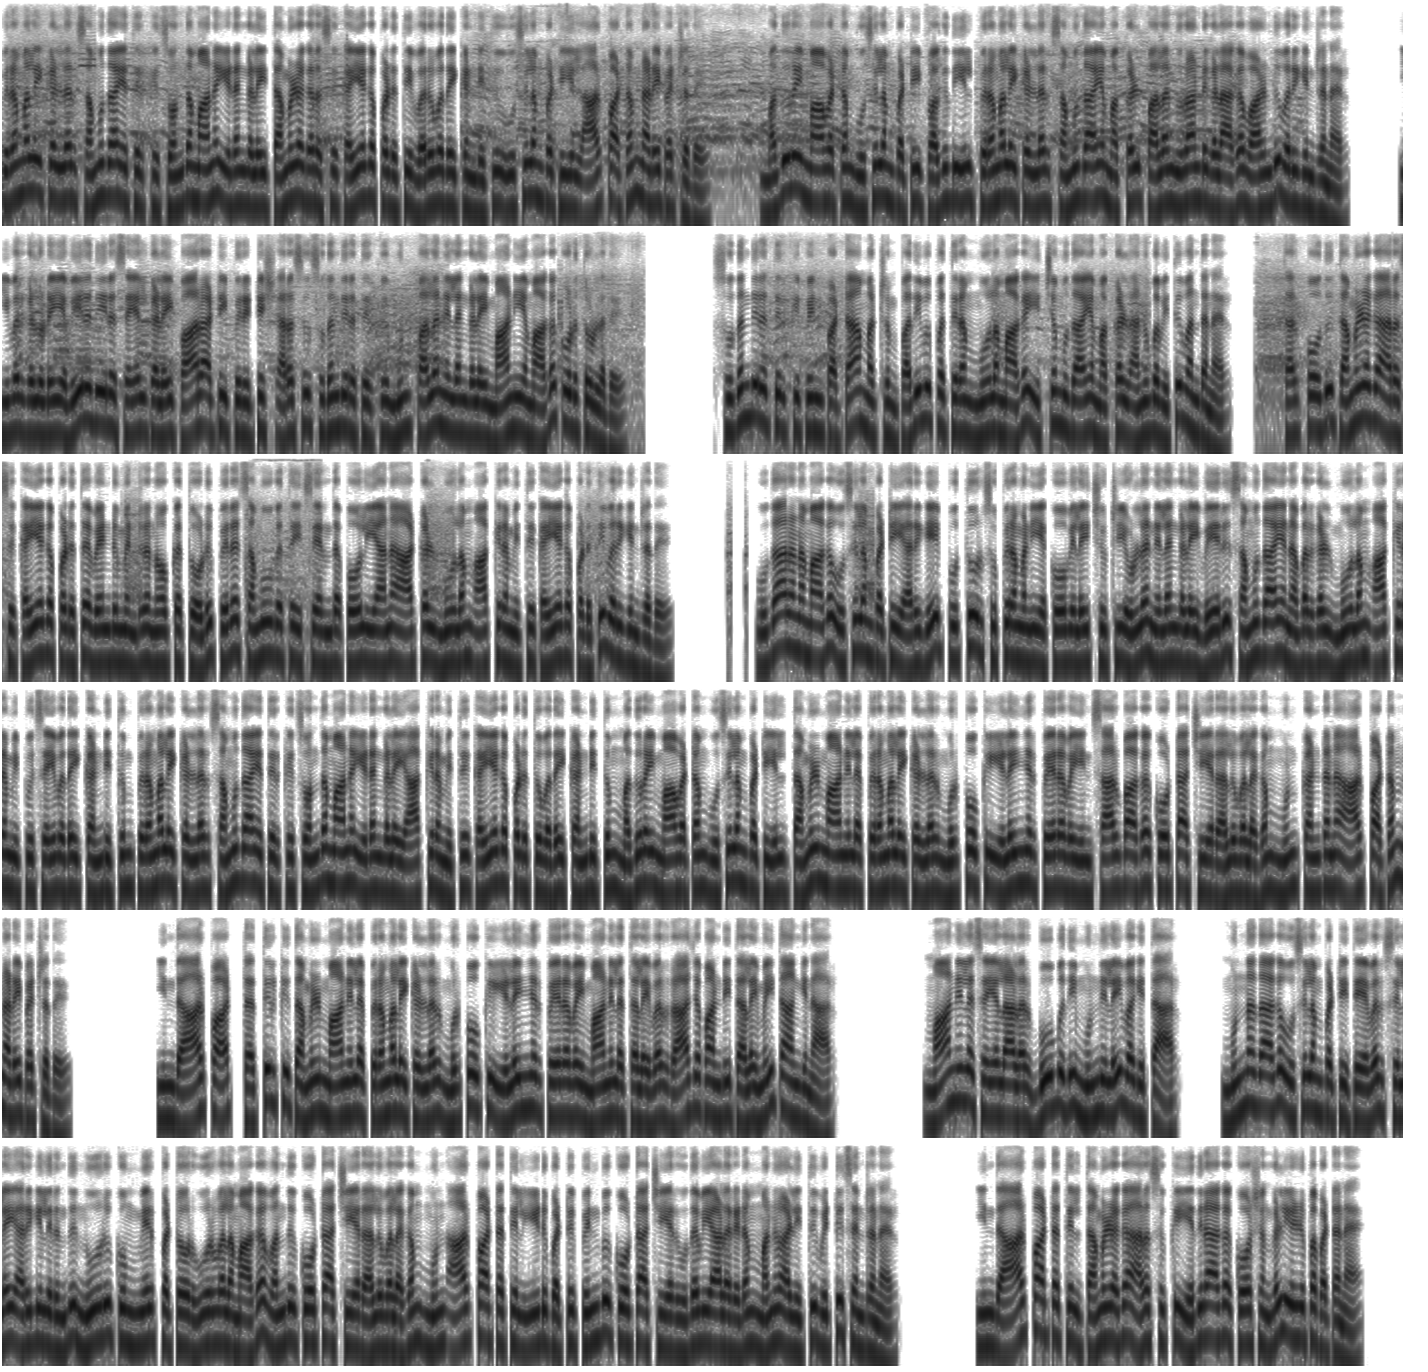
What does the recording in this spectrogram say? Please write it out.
பிரமலைக்கள்ளர் சமுதாயத்திற்கு சொந்தமான இடங்களை தமிழக அரசு கையகப்படுத்தி வருவதைக் கண்டித்து உசிலம்பட்டியில் ஆர்ப்பாட்டம் நடைபெற்றது. மதுரை மாவட்டம் உசிலம்பட்டி பகுதியில் பிரமலைக்கள்ளர் சமுதாய மக்கள் பல நூறாண்டுகளாக வாழ்ந்து வருகின்றனர். இவர்களுடைய வீரதீர செயல்களை பாராட்டி பிரிட்டிஷ் அரசு சுதந்திரத்திற்கு முன் பல நிலங்களை மானியமாக கொடுத்துள்ளது. சுதந்திரத்திற்கு பின் பட்டா மற்றும் பதிவுப்பத்திரம் மூலமாக இச்சமுதாய மக்கள் அனுபவித்து வந்தனர். தற்போது தமிழக அரசு கையகப்படுத்த வேண்டுமென்ற நோக்கத்தோடு பிற சமூகத்தைச் சேர்ந்த போலியான ஆட்கள் மூலம் ஆக்கிரமித்து கையகப்படுத்தி வருகின்றது. உதாரணமாக உசிலம்பட்டி அருகே புத்தூர் சுப்பிரமணிய கோவிலைச் சுற்றியுள்ள நிலங்களை வேறு சமுதாய நபர்கள் மூலம் ஆக்கிரமிப்பு செய்வதைக் கண்டித்தும் பிரமலைக்கள்ளர் சமுதாயத்திற்கு சொந்தமான இடங்களை ஆக்கிரமித்து கையகப்படுத்துவதைக் கண்டித்தும் மதுரை மாவட்டம் உசிலம்பட்டியில் தமிழ் மாநில பிரமலைக்கள்ளர் முற்போக்கு இளைஞர் பேரவையின் சார்பாக கோட்டாட்சியர் அலுவலகம் முன் கண்டன ஆர்ப்பாட்டம் நடைபெற்றது. இந்த ஆர்ப்பாட்டத்திற்கு தமிழ் மாநில பிரமலைக்கள்ளர் முற்போக்கு இளைஞர் பேரவை மாநிலத் தலைவர் ராஜபாண்டி தலைமை தாங்கினார். மாநில செயலாளர் பூபதி முன்னிலை வகித்தார். முன்னதாக உசிலம்பட்டி தேவர் சிலை அருகிலிருந்து நூறுக்கும் மேற்பட்டோர் ஊர்வலமாக வந்து கோட்டாட்சியர் அலுவலகம் முன் ஆர்ப்பாட்டத்தில் ஈடுபட்டு பின்பு கோட்டாட்சியர் உதவியாளரிடம் மனு அளித்து விட்டு சென்றனர். இந்த ஆர்ப்பாட்டத்தில் தமிழக அரசுக்கு எதிராக கோஷங்கள் எழுப்பப்பட்டன.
